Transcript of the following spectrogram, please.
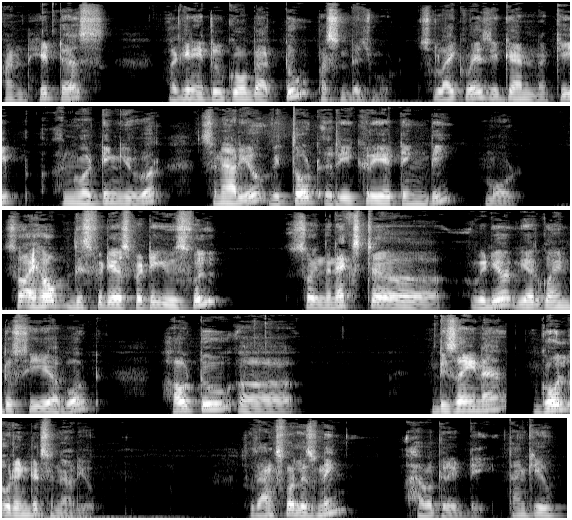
and hit yes. Again, it will go back to percentage mode. So likewise, you can keep converting your scenario without recreating the mode. So I hope this video is pretty useful. So in the next uh, video, we are going to see about how to uh, design a goal-oriented scenario. So thanks for listening. Have a great day. Thank you.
